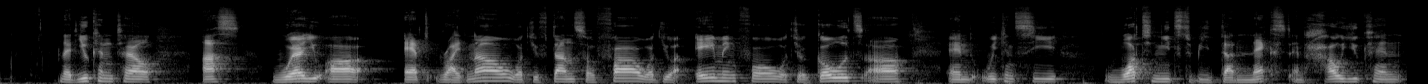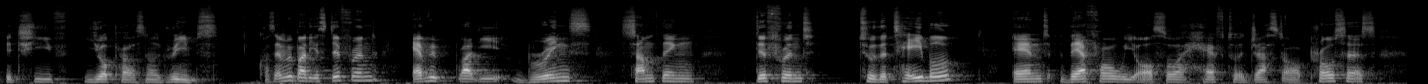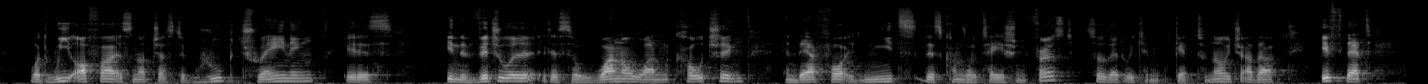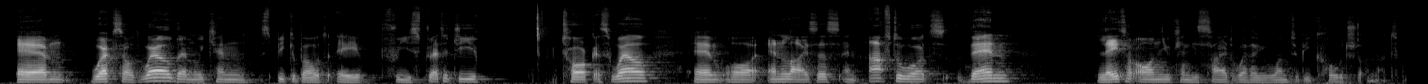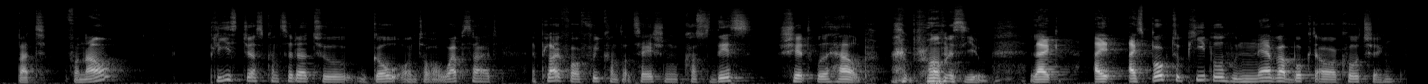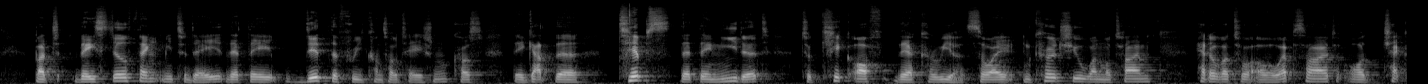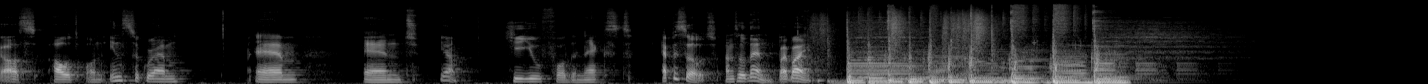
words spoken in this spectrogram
that you can tell us where you are at right now, what you've done so far, what you are aiming for, what your goals are, and we can see what needs to be done next and how you can achieve your personal dreams. Because everybody is different, everybody brings something different to the table, and therefore we also have to adjust our process. What we offer is not just a group training, it is individual, it is a one on one coaching and therefore it needs this consultation first so that we can get to know each other. If that um, works out well, then we can speak about a free strategy talk as well um, or analysis, and afterwards, then later on, you can decide whether you want to be coached or not. But for now, please just consider to go onto our website, apply for a free consultation because this shit will help. I promise you. Like I, I spoke to people who never booked our coaching, but they still thank me today that they did the free consultation because they got the tips that they needed to kick off their career. So I encourage you one more time head over to our website or check us out on Instagram. Um, and yeah, hear you for the next episode. Until then, bye bye.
